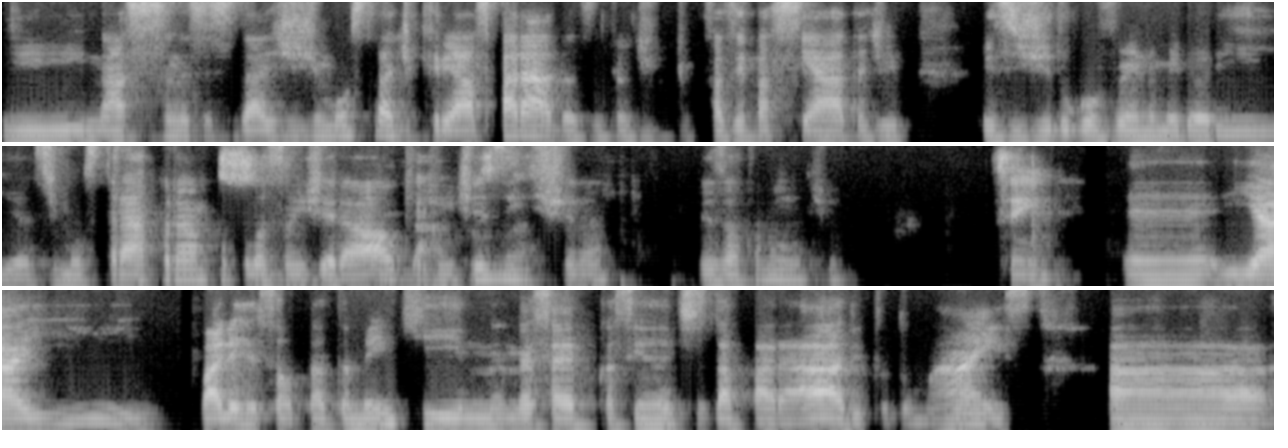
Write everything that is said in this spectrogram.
e nasce essa necessidade de mostrar, de criar as paradas, então de fazer passeata, de exigir do governo melhorias, de mostrar para a população Sim, em geral que a gente né? existe, né? Exatamente. Sim. É, e aí vale ressaltar também que nessa época, assim, antes da parada e tudo mais, a,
